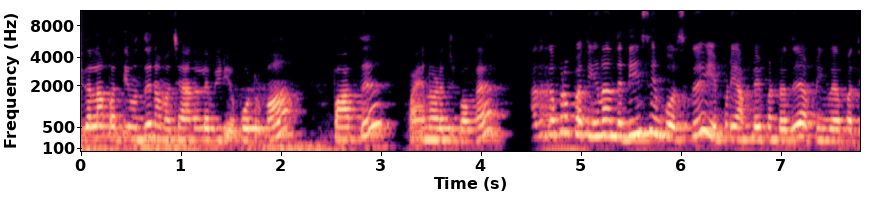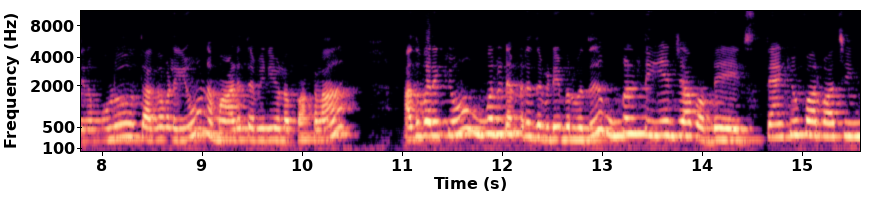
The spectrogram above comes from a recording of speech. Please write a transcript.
இதெல்லாம் பற்றி வந்து நம்ம சேனலில் வீடியோ போட்டிருக்கோம். பார்த்து பயனடைஞ்சுக்கோங்க. அதுக்கப்புறம் பார்த்தீங்கன்னா அந்த டிசிஎம் கோர்ஸ்க்கு எப்படி அப்ளை பண்ணுறது அப்படிங்கிறத பற்றின முழு தகவலையும் நம்ம அடுத்த வீடியோவில் பார்க்கலாம். அது வரைக்கும் உங்களிடமிருந்து விடைபெறுவது உங்கள் TN job updates thank you for வாட்சிங்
